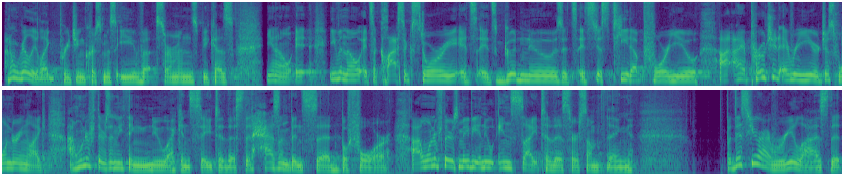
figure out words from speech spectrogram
I don't really like preaching Christmas Eve sermons because, you know, it, even though it's a classic story, it's it's good news, it's it's just teed up for you. I, I, approach it every year just wondering, like, I wonder if there's anything new I can say to this that hasn't been said before. I wonder if there's maybe a new insight to this or something. But this year I realized that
